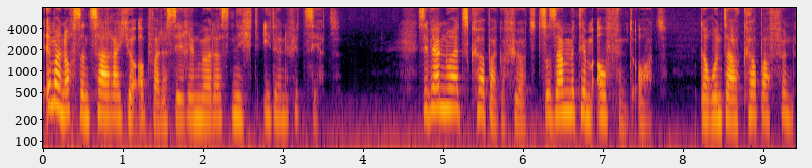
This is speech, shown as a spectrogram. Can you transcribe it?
immer noch sind zahlreiche Opfer des Serienmörders nicht identifiziert. Sie werden nur als Körper geführt, zusammen mit dem Auffindort. Darunter Körper 5,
